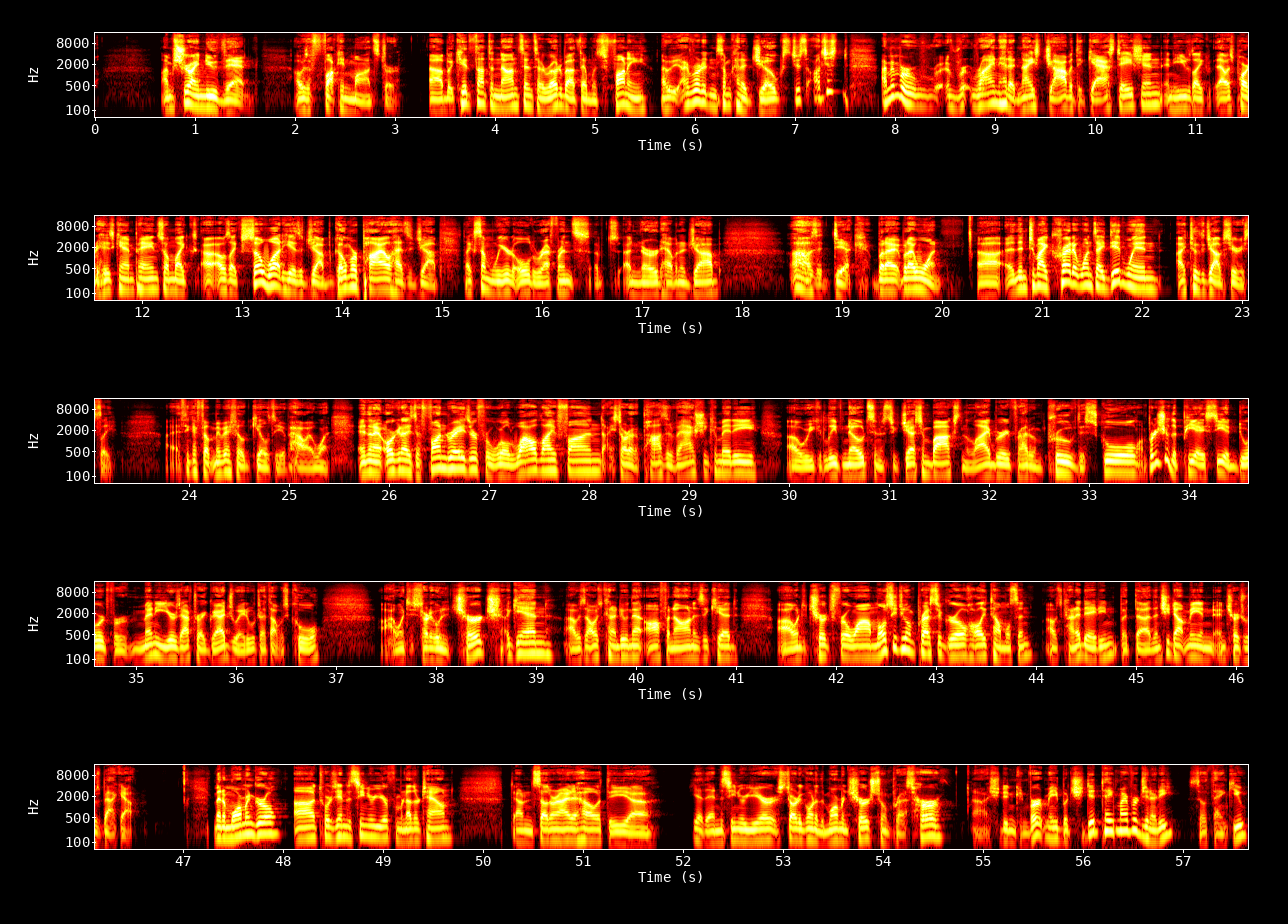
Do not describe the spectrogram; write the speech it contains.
I'm sure I knew then. I was a fucking monster. Uh, but kids thought the nonsense I wrote about them was funny. I, I wrote it in some kind of jokes. Just, I'll just. I remember R- Ryan had a nice job at the gas station, and he was like that was part of his campaign. So I'm like, I was like, so what? He has a job. Gomer Pyle has a job. Like some weird old reference of a nerd having a job. Oh, I was a dick, but I but I won. Uh, and then to my credit, once I did win, I took the job seriously. I think I felt maybe I felt guilty of how I won. And then I organized a fundraiser for World Wildlife Fund. I started a positive action committee uh, where you could leave notes in a suggestion box in the library for how to improve the school. I'm pretty sure the PAC endured for many years after I graduated, which I thought was cool. I went to started going to church again. I was always kind of doing that off and on as a kid. Uh, I went to church for a while, mostly to impress a girl, Holly Tummelson. I was kind of dating, but uh, then she dumped me, and, and, church was back out. Met a Mormon girl uh, towards the end of senior year from another town down in southern Idaho at the uh, yeah, the end of senior year, started going to the Mormon church to impress her. Uh, she didn't convert me, but she did take my virginity, so thank you.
